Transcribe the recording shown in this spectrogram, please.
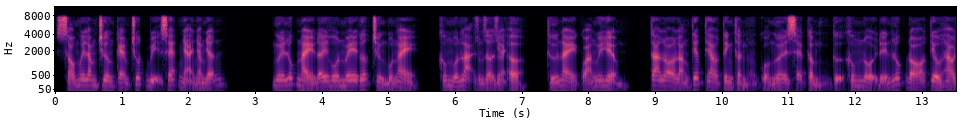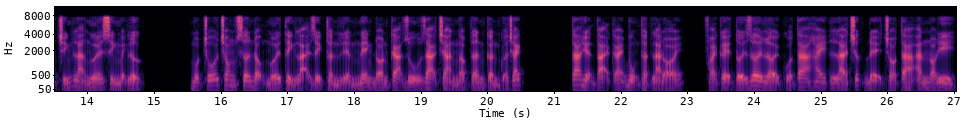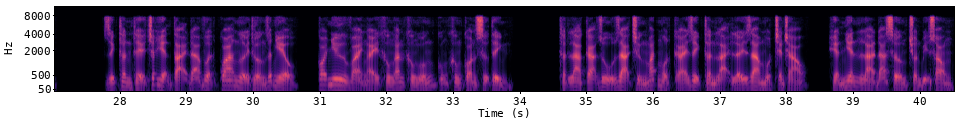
65 chương kèm chút bị xét nhà nham nhẫn. Ngươi lúc này đây hôn mê ước chừng bốn ngày, không muốn lại dùng giờ gì ở, thứ này quá nguy hiểm, ta lo lắng tiếp theo tinh thần của ngươi sẽ cầm cự không nổi đến lúc đó tiêu hao chính là ngươi sinh mệnh lực. Một chỗ trong sơn động mới tỉnh lại dịch thần liền nên đón cả dù dạ tràn ngập thân cần cửa trách. Ta hiện tại cái bụng thật là đói, phải kể tới rơi lời của ta hay là trước để cho ta ăn no đi. Dịch thần thể chất hiện tại đã vượt qua người thường rất nhiều, coi như vài ngày không ăn không uống cũng không còn sự tình. Thật là cạ rủ dạ trừng mắt một cái dịch thần lại lấy ra một chén cháo, hiển nhiên là đã sớm chuẩn bị xong.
